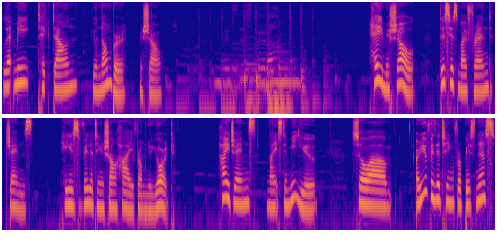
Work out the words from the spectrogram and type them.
Let me take down your number, Michelle. Hey, Michelle, this is my friend James. He's visiting Shanghai from New York. Hi, James. Nice to meet you. So, um, are you visiting for business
